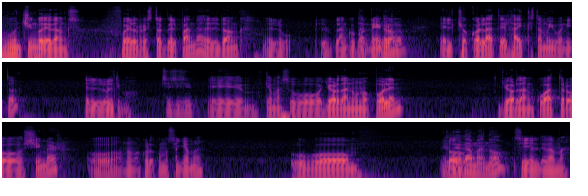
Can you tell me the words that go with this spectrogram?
Hubo un chingo de donks. Fue el restock del panda, del donk, el, el blanco con negro, el chocolate, el high que está muy bonito, el último. Sí, sí, sí. Eh, ¿Qué más hubo? Jordan 1 Pollen. Jordan 4 Shimmer. O no me acuerdo cómo se llama. Hubo... El de dama, ¿no? Sí, el de Dama.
